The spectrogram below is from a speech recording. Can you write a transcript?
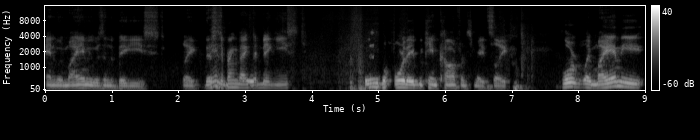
and when Miami was in the Big East. Like this need is to bring back the Big East. this is before they became conference mates. Like Florida, like Miami,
